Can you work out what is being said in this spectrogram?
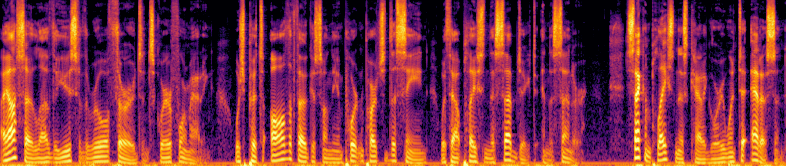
I also love the use of the rule of thirds and square formatting which puts all the focus on the important parts of the scene without placing the subject in the center. Second place in this category went to Edison,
